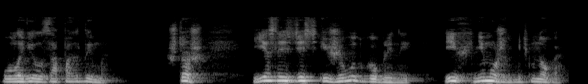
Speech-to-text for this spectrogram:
уловил запах дыма. Что ж, если здесь и живут гоблины, их не может быть много.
